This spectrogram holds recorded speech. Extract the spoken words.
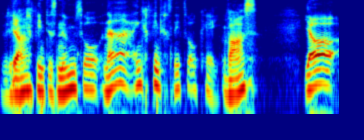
Ja. Ich finde das nicht mehr so, nein, eigentlich finde ich es nicht so okay. Was? Ja,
